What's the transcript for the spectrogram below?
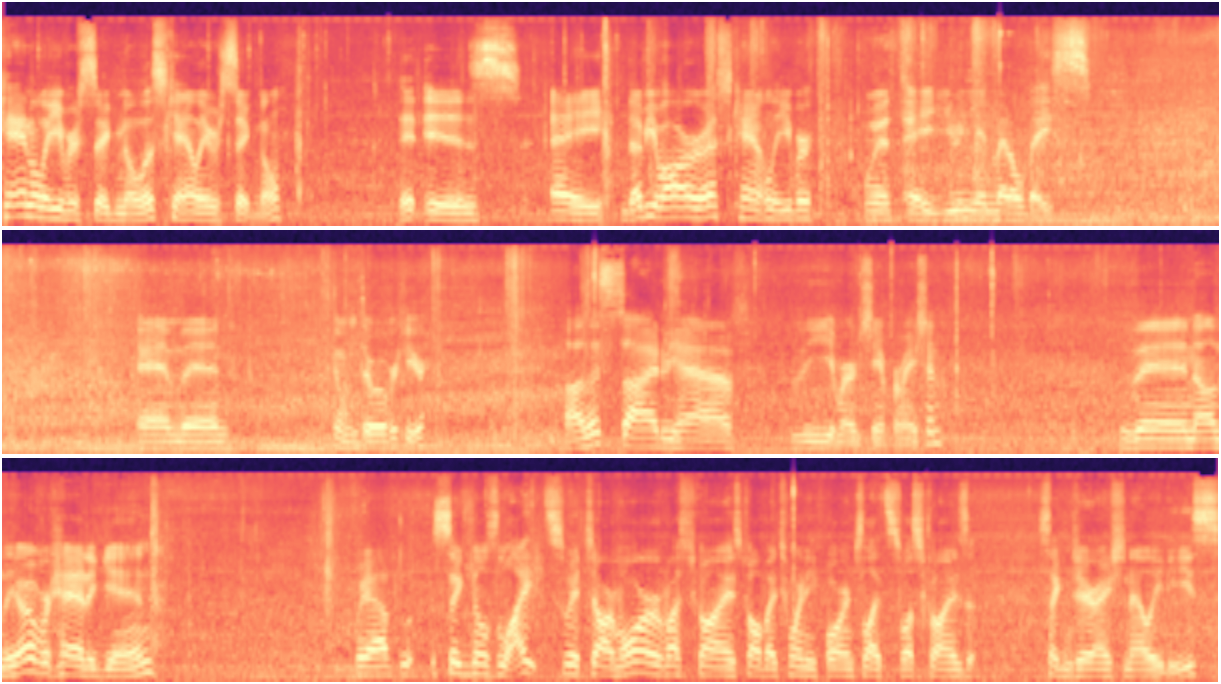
cantilever signal, this cantilever signal, it is a WRS cantilever with a union metal base. And then coming through over here. On this side we have the emergency information. Then on the overhead again, we have signals lights, which are more Western Cullen Hayes 12 by 24 inch lights, Western Cullen Hayes second generation LEDs.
